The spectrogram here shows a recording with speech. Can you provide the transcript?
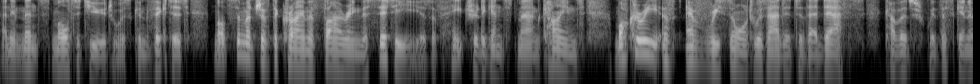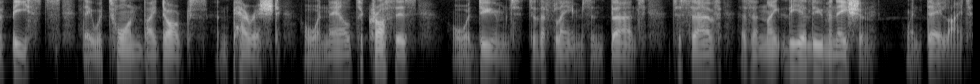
an immense multitude was convicted, not so much of the crime of firing the city as of hatred against mankind. Mockery of every sort was added to their deaths. Covered with the skin of beasts, they were torn by dogs and perished, or were nailed to crosses, or were doomed to the flames and burnt, to serve as a nightly illumination when daylight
